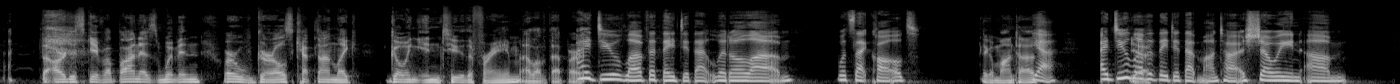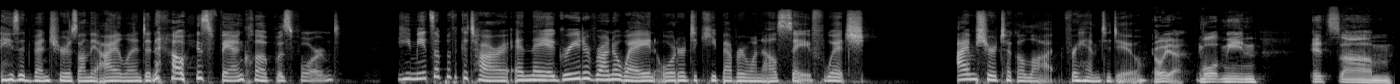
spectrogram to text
the artist gave up on as women or girls kept on like going into the frame. I love that part. I do love that they did that little, um, what's that called? like a montage. Yeah. I do love Yeah. that they did that montage showing um, his adventures on the island and how his fan club was formed. He meets up with Katara and they agree to run away in order to keep everyone else safe, which I'm sure took a lot for him to do. Oh yeah. Well, I mean, it's um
